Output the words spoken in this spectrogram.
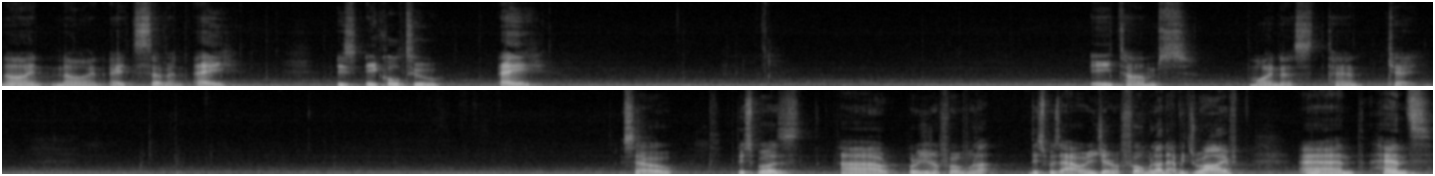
9987A is equal to A E times minus 10K. So this was our original formula. This was our original formula that we derived and hence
